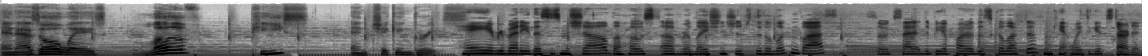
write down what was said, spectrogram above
and as always, love, peace, and chicken grease. Hey, everybody, this is Michelle, the host of Relationships Through the Looking Glass. So excited to be a part of this collective and can't wait to get started.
